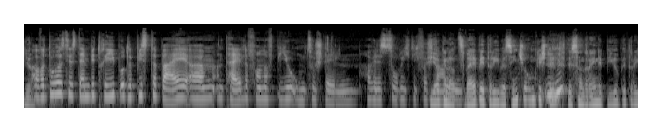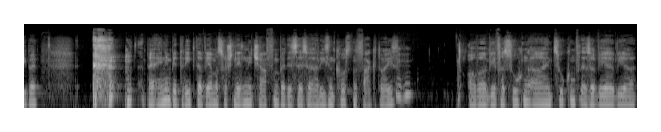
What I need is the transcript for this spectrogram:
ja. Aber du hast jetzt deinen Betrieb oder bist dabei, ähm, einen Teil davon auf Bio umzustellen. Habe ich das so richtig verstanden? Ja, genau. Zwei Betriebe sind schon umgestellt. Mhm. Das sind reine Biobetriebe. Bei einem Betrieb, da werden wir so schnell nicht schaffen, weil das also ein riesen Kostenfaktor ist. Mhm. Aber wir versuchen auch in Zukunft, also wir, wir,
